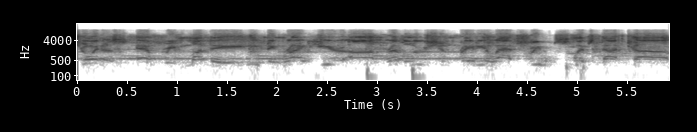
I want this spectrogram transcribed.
Join us every Monday evening right here on Revolution Radio at freedomslips.com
